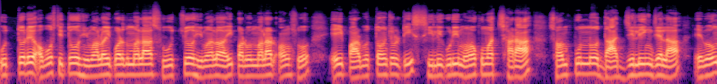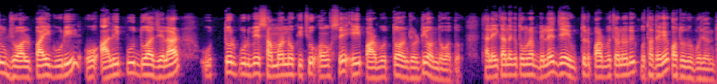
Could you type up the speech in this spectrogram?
উত্তরে অবস্থিত হিমালয় পর্বতমালা, সুউচ্চ হিমালয় পর্বতমালার অংশ। এই পার্বত্য অঞ্চলটি শিলিগুড়ি মহকুমা ছাড়া সম্পূর্ণ দার্জিলিং জেলা এবং জলপাইগুড়ি ও আলিপুরদুয়ার জেলার উত্তর পূর্বে সামান্য কিছু অংশে এই পার্বত্য অঞ্চলটি অন্তর্গত। তাহলে এইখান থেকে তোমরা পেলে যে উত্তর পার্বত্য অঞ্চলটি কোথা থেকে কত দূর পর্যন্ত?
